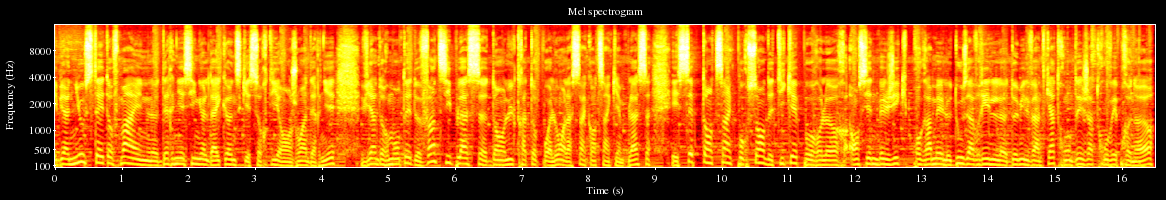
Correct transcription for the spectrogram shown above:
Eh bien, New State of Mind, le dernier single d'Icons qui est sorti en juin dernier, vient de remonter de 26 places dans l'Ultra Top Wallon à la 55e place et 75% des tickets pour leur ancienne Belgique programmée le 12 avril 2024 ont déjà trouvé preneur.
